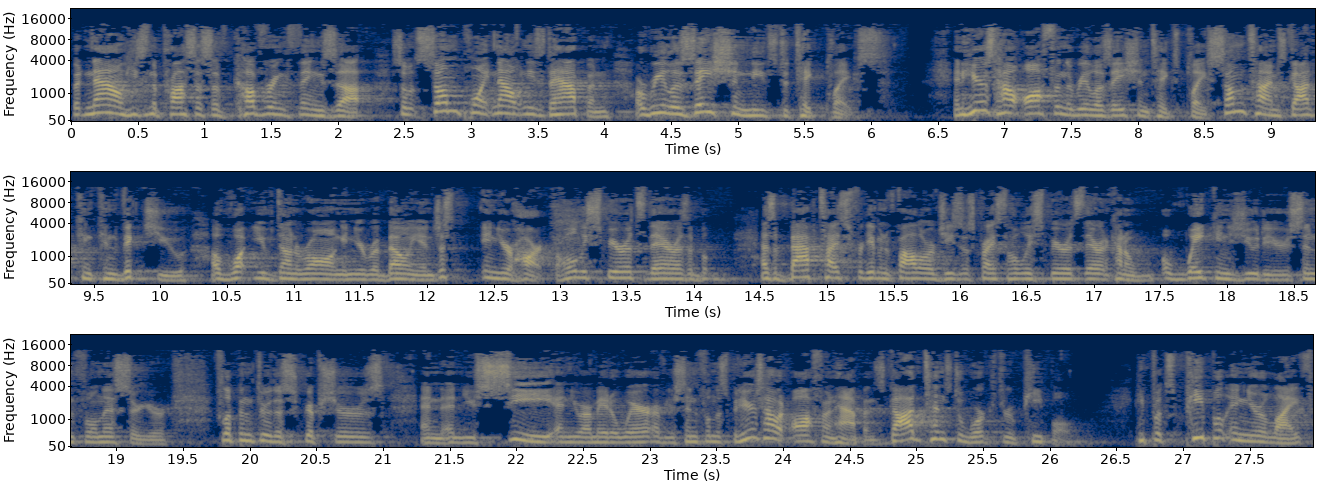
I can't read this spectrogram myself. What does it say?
but now he's in the process of covering things up. So at some point now it needs to happen. A realization needs to take place. And here's how often the realization takes place. Sometimes God can convict you of what you've done wrong in your rebellion, just in your heart. The Holy Spirit's there as a as a baptized, forgiven follower of Jesus Christ, the Holy Spirit's there and kind of awakens you to your sinfulness, or you're flipping through the scriptures and, and you see and you are made aware of your sinfulness. But here's how it often happens God tends to work through people. He puts people in your life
